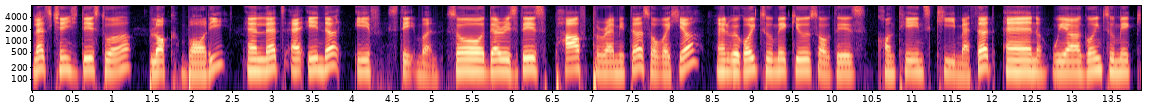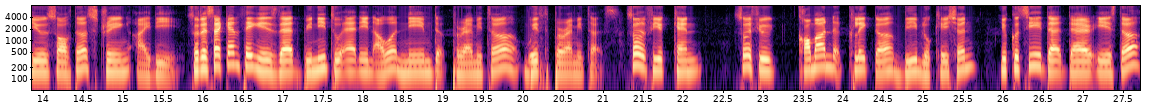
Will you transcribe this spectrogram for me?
Let's change this to a block body and let's add in the if statement. So there is this path parameters over here and we're going to make use of this contains key method and we are going to make use of the string id. So the second thing is that we need to add in our named parameter with parameters. So if you can so if you command click the beam location you could see that there is the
